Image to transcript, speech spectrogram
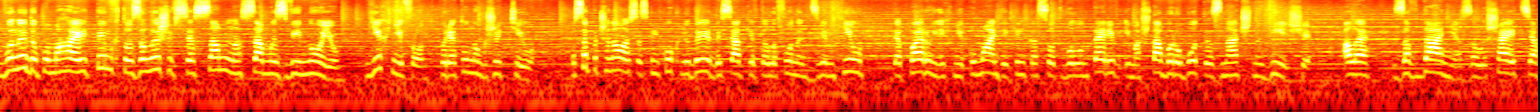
Вони допомагають тим, хто залишився сам на сам із війною. Їхній фронт порятунок життів. Усе починалося з кількох людей, десятків телефонних дзвінків. Тепер у їхній команді кількасот волонтерів і масштаби роботи значно більші. Але завдання залишається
